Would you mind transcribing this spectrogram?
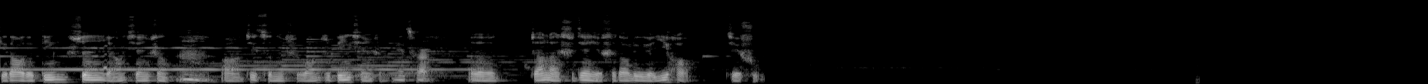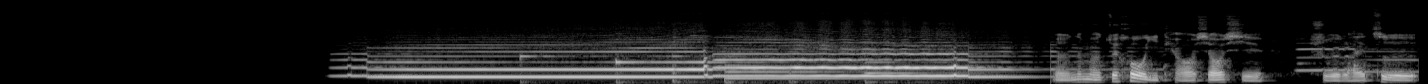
提到的丁申阳先生，嗯，啊，这次呢是王志斌先生，没错。呃，展览时间也是到六月一号。结束。嗯，那么最后一条消息是来自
